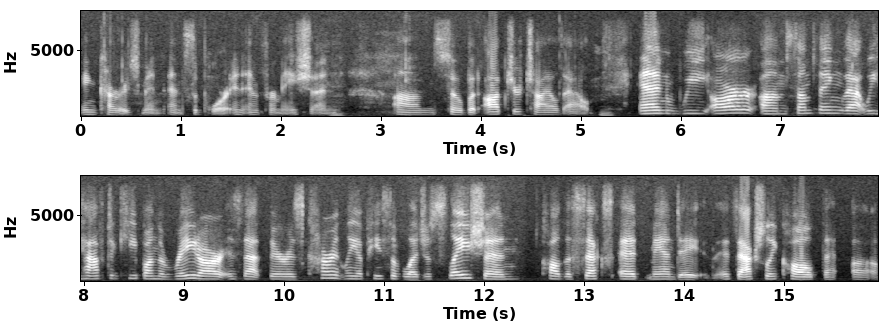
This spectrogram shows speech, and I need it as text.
encouragement and support and information. Um, so, but opt your child out. Mm. And we are um, something that we have to keep on the radar is that there is currently a piece of legislation called the Sex Ed Mandate. It's actually called the uh,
